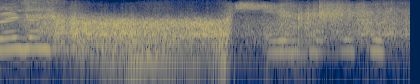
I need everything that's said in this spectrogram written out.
Guys, I'm. Oh, yes, yes, yes.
